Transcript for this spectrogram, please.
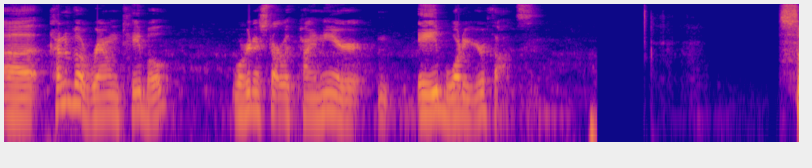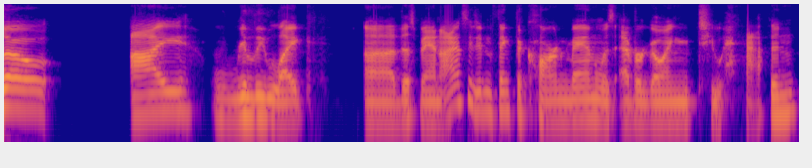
uh, kind of a round table. We're going to start with Pioneer. Abe, what are your thoughts? So I really like uh, this ban. I honestly didn't think the Karn ban was ever going to happen.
